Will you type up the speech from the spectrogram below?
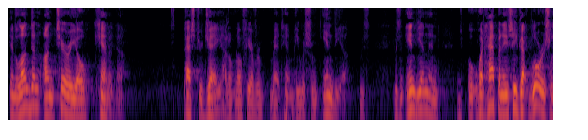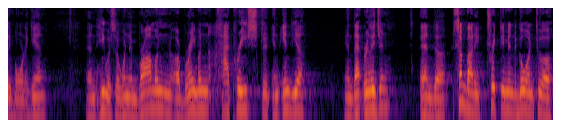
in London, Ontario, Canada. Pastor Jay, I don't know if you ever met him. He was from India. He was, he was an Indian, and what happened is he got gloriously born again. And he was a, one of Brahmin a Brahmin high priest in India in that religion. And uh, somebody tricked him into going to a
